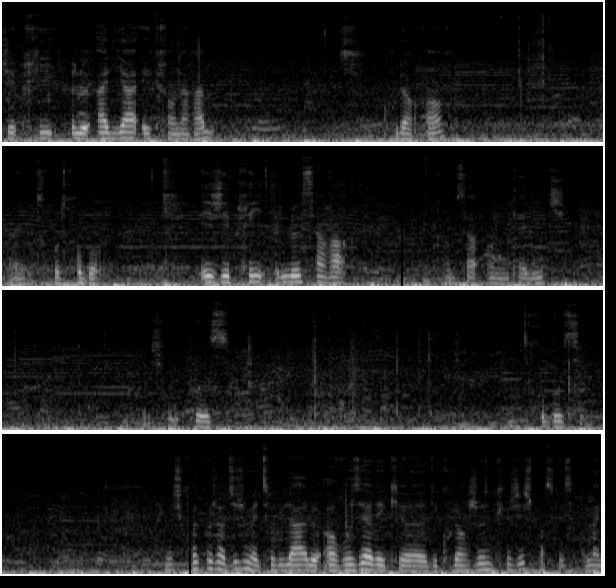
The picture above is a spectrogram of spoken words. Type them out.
J'ai pris le Alia écrit en arabe, couleur or. Ouais, trop trop beau. Et j'ai pris le Sarah, comme ça en italique. Pose. Il est Trop beau aussi. Mais je crois qu'aujourd'hui je vais mettre celui-là, le or rosé avec euh, des couleurs jaunes que j'ai. Je pense que c'est pas mal.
